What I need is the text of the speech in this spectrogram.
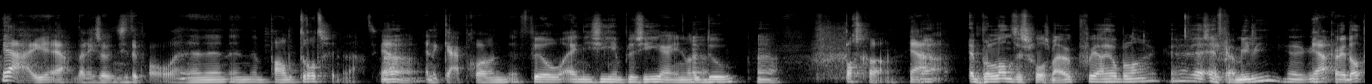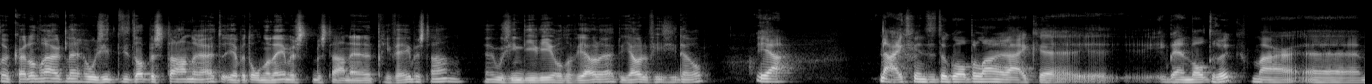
Ja, ja daar is ook, zit ook wel een, een, een, bepaalde trots inderdaad. Ja. Ja. En ik heb gewoon veel energie en plezier in wat ik doe. Ja. Past gewoon. Ja. Balans is volgens mij ook voor jou heel belangrijk. Hè? En familie. Eh, Ja. Kan, je dat, kan je dat nog uitleggen? Hoe ziet dat bestaan eruit? Je hebt het ondernemersbestaan en het privébestaan. Eh, Hoe zien die werelden voor jou eruit? Jouw visie daarop? Ja, nou, ik vind het ook wel belangrijk. eh, ik ben wel druk, maar ehm,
